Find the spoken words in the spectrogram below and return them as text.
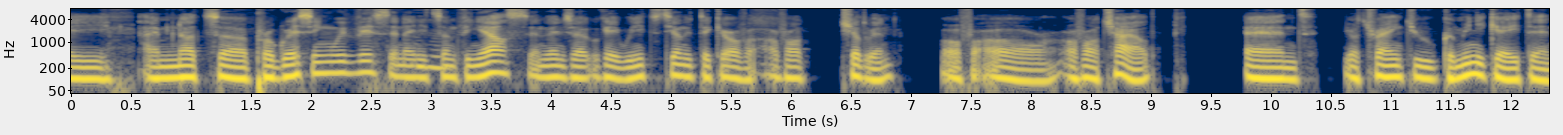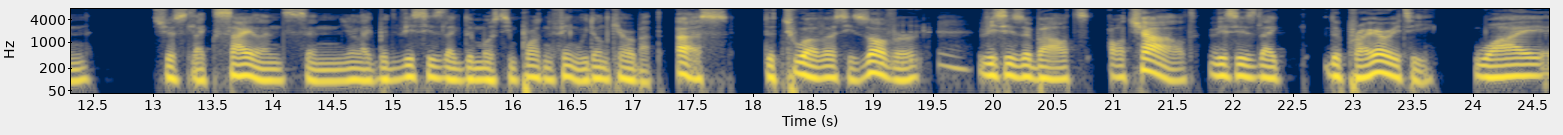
i i'm not uh, progressing with this and i need Mhm. something else. And then it's like okay we need to still need to take care of, our- of our children of our of our child. And you're trying to communicate and just like silence and you're like but this is like the most important thing. We don't care about us. The two of us is over. This is about our child. This is like the priority. Why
